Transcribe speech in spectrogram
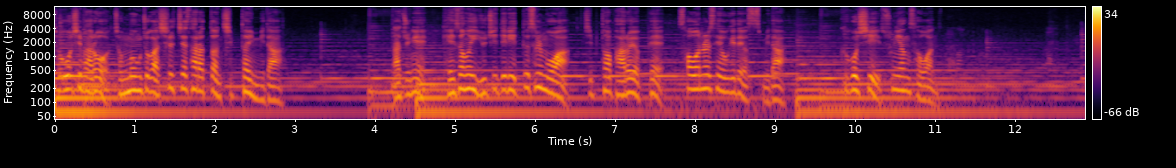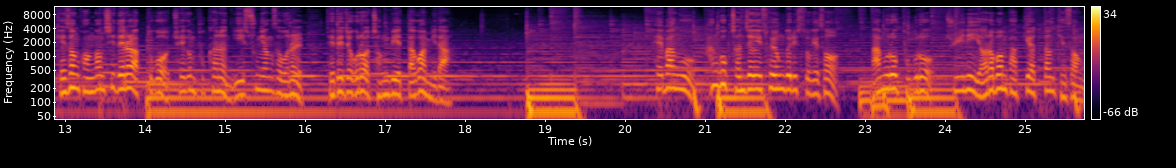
저곳이 바로 정몽주가 실제 살았던 집터입니다. 나중에 개성의 유지들이 뜻을 모아 집터 바로 옆에 서원을 세우게 되었습니다. 그곳이 숭양서원. 개성 관광 시대를 앞두고 최근 북한은 이 숭양서원을 대대적으로 정비했다고 합니다. 해방 후 한국 전쟁의 소용돌이 속에서 남으로 북으로 주인이 여러 번 바뀌었던 개성.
